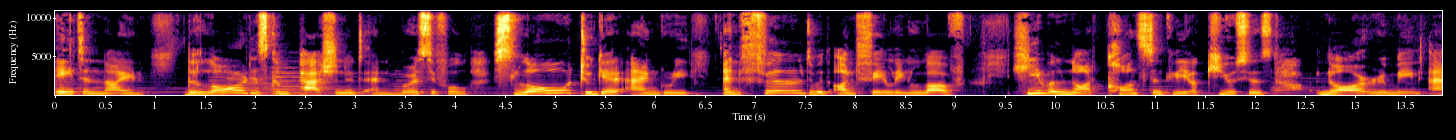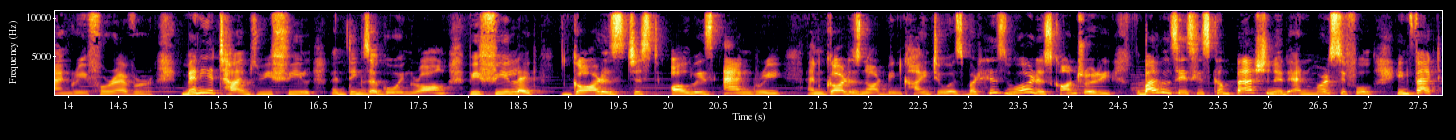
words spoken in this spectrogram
8 and 9 the Lord is compassionate and merciful, slow to get angry, and filled with unfailing love. He will not constantly accuse us nor remain angry forever. Many a times we feel when things are going wrong, we feel like God is just always angry and God has not been kind to us. But His word is contrary. The Bible says He's compassionate and merciful. In fact,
